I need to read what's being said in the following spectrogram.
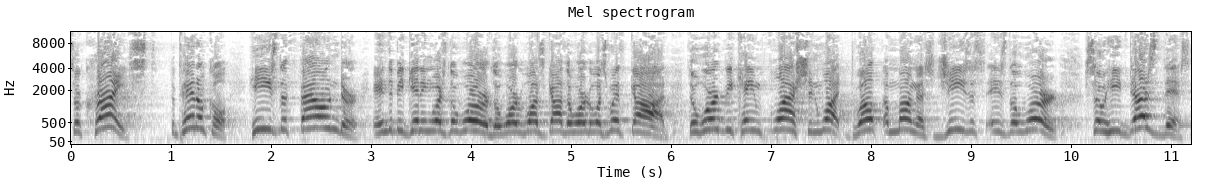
So Christ, the pinnacle, He's the founder. In the beginning was the Word. The Word was God. The Word was with God. The Word became flesh and what? Dwelt among us. Jesus is the Word. So He does this.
